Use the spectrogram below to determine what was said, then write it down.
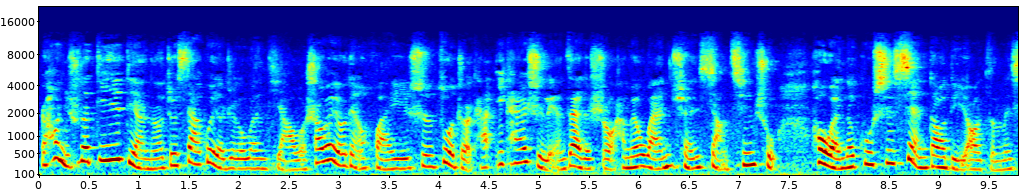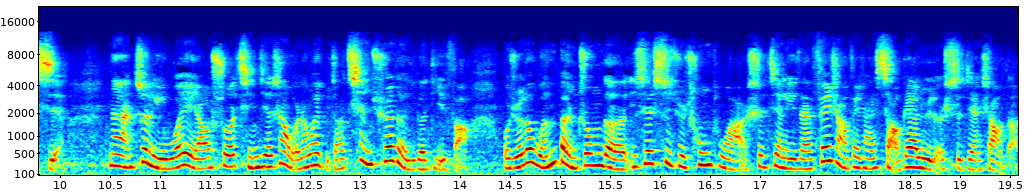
然后你说的第一点呢，就下跪的这个问题啊，我稍微有点怀疑是作者他一开始连载的时候还没有完全想清楚后文的故事线到底要怎么写。那这里我也要说情节上我认为比较欠缺的一个地方，我觉得文本中的一些戏剧冲突啊是建立在非常非常小概率的事件上的。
